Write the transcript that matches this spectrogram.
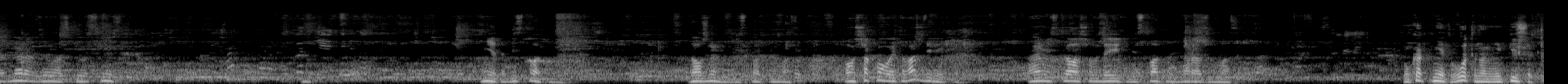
Здравствуйте, одна разовая маска у вас есть? Нет, это бесплатно. Должны быть бесплатные маски. А Ушакова это ваш директор? Она мне сказала, что вы даете бесплатно одноразовые маски. Ну как нет? Вот она мне пишет.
